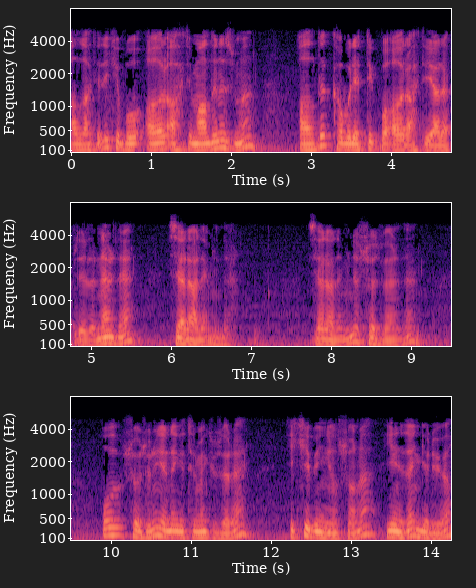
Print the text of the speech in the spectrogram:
Allah dedi ki bu ağır ahdimi aldınız mı? Aldık, kabul ettik bu ağır ahdi ya Rabbi dediler. Nerede? Zer aleminde. Zer aleminde söz verdi. O sözünü yerine getirmek üzere 2000 yıl sonra yeniden geliyor.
